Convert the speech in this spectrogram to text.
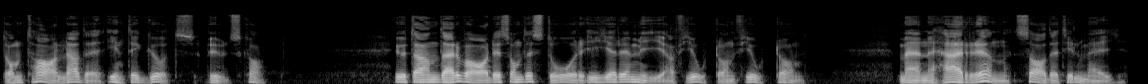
De talade inte Guds budskap. Utan där var det som det står i Jeremia 14.14. 14. Men Herren sade till mig,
